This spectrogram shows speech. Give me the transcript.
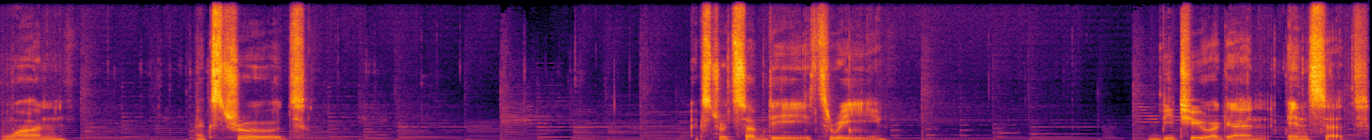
one extrude extrude sub D three B2 again inset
